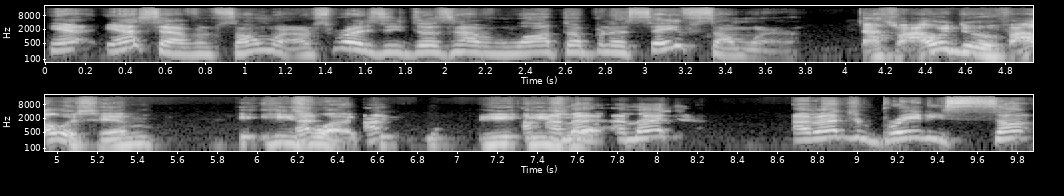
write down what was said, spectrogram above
Yeah, he has to have them somewhere. I'm surprised he doesn't have them locked up in a safe somewhere. That's what I would do if I was him. He, he's I- what? I- he, I, he's ima- what? imagine, imagine Brady's son,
